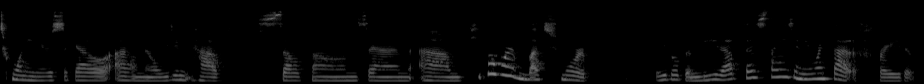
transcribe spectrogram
20 years ago. I don't know. We didn't have cell phones, and um, people were much more able to meet up those days, and you weren't that afraid of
